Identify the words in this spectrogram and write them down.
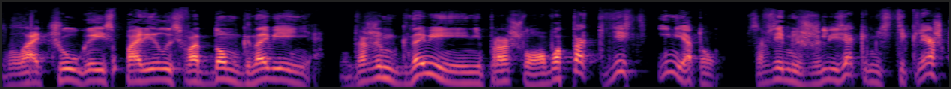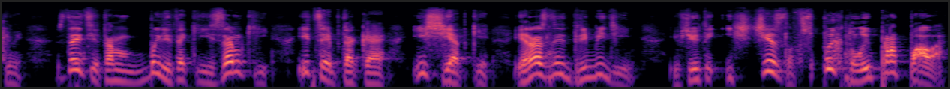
Лачуга испарилась в одно мгновение. Даже мгновение не прошло, а вот так есть и нету. Со всеми железяками, стекляшками. Знаете, там были такие замки, и цепь такая, и сетки, и разные дребедень. И все это исчезло, вспыхнуло и пропало.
